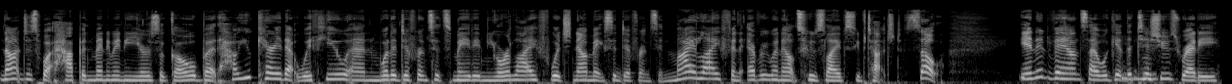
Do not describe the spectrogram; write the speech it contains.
not just what happened many many years ago but how you carry that with you and what a difference it's made in your life which now makes a difference in my life and everyone else whose lives you've touched. So, in advance I will get the mm-hmm. tissues ready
